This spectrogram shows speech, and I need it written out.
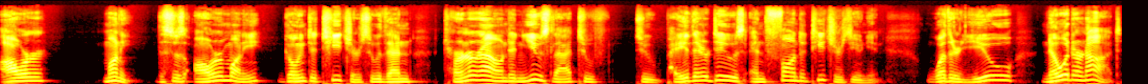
our money, this is our money going to teachers who then turn around and use that to to pay their dues and fund a teachers union. Whether you know it or not,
